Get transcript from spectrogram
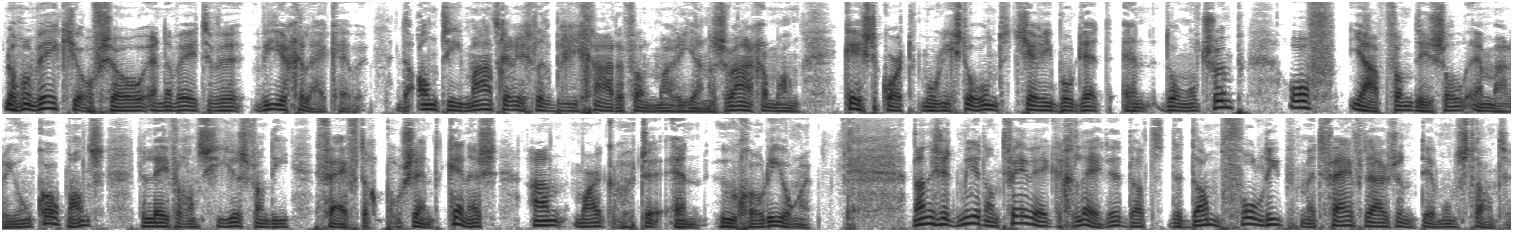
Nog een weekje of zo en dan weten we wie er gelijk hebben. De anti-maatregelenbrigade van Marianne Zwagerman, Kees de Kort, Maurice de Hond, Thierry Baudet en Donald Trump. Of Jaap van Dissel en Marion Koopmans, de leveranciers van die 50% kennis aan Mark Rutte en Hugo de Jonge. Dan is het meer dan twee weken geleden dat de Dam volliep met 5000 demonstranten.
